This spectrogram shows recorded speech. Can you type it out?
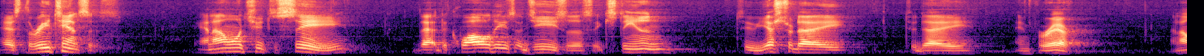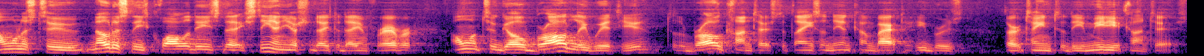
Has three tenses. And I want you to see that the qualities of Jesus extend to yesterday, today, and forever. And I want us to notice these qualities that extend yesterday, today, and forever. I want to go broadly with you to the broad context of things and then come back to Hebrews 13 to the immediate context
